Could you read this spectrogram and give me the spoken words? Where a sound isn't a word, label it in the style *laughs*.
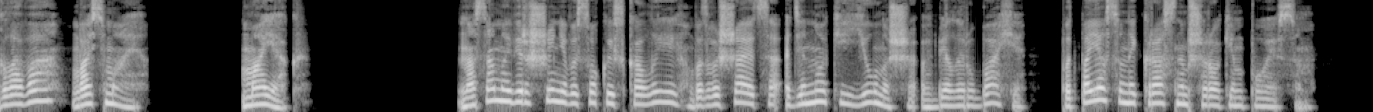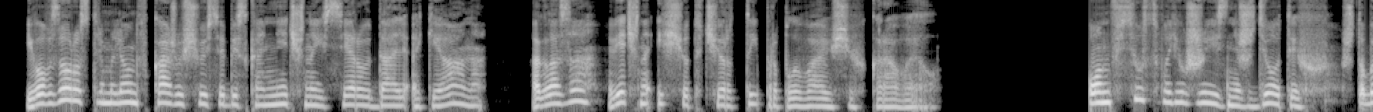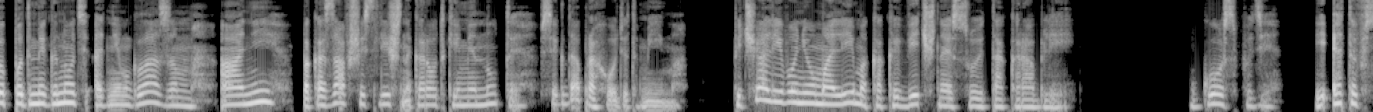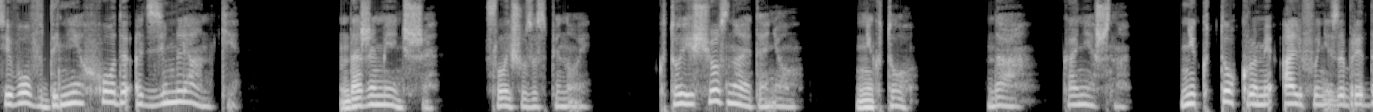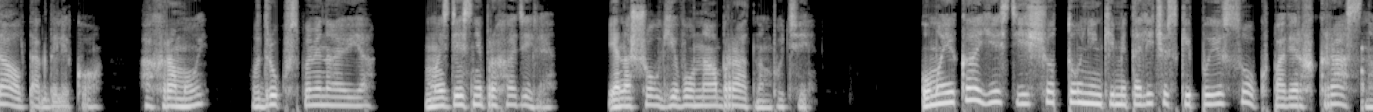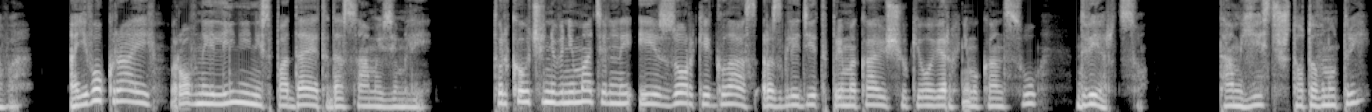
Глава восьмая. Маяк. На самой вершине высокой скалы возвышается одинокий юноша в белой рубахе, подпоясанный красным широким поясом. Его взор устремлен в кажущуюся бесконечной серую даль океана, а глаза вечно ищут черты проплывающих каравелл. Он всю свою жизнь ждет их, чтобы подмигнуть одним глазом, а они, показавшись лишь на короткие минуты, всегда проходят мимо. Печаль его неумолима, как и вечная суета кораблей. Господи, и это всего в дне хода от землянки. Даже меньше, слышу за спиной. Кто еще знает о нем? Никто. Да, конечно. Никто, кроме Альфы, не забредал так далеко. А хромой? Вдруг вспоминаю я. Мы здесь не проходили. Я нашел его на обратном пути. У маяка есть еще тоненький металлический поясок поверх красного, а его край ровной линии не спадает до самой земли. Только очень внимательный и зоркий глаз разглядит примыкающую к его верхнему концу дверцу. Там есть что-то внутри?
